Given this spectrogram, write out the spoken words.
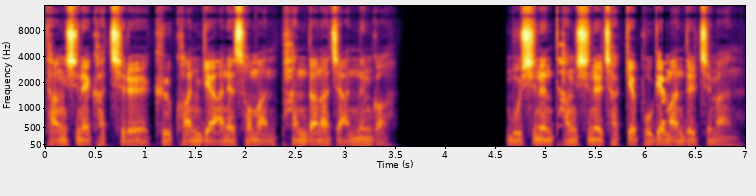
당신의 가치를 그 관계 안에서만 판단하지 않는 것. 무시는 당신을 작게 보게 만들지만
